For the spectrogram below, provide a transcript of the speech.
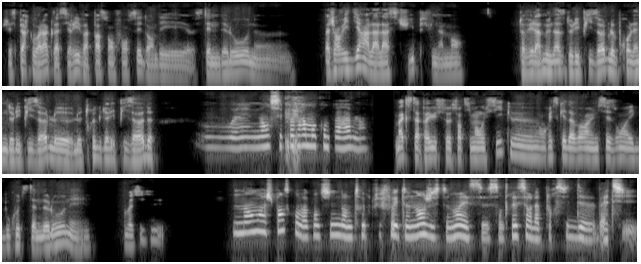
J'espère que voilà que la série va pas s'enfoncer dans des euh, stand-alone. Bah, J'ai envie de dire à la Last Chip finalement. Tu avais la menace de l'épisode, le problème de l'épisode, le, le truc de l'épisode. Ouais, non, c'est pas vraiment comparable. hein. Max, t'as pas eu ce sentiment aussi que on risquait d'avoir une saison avec beaucoup de stand-alone et Ah Bah, si, si. Non, moi je pense qu'on va continuer dans le truc plus faux étonnant justement et se centrer sur la poursuite de bah tu... de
